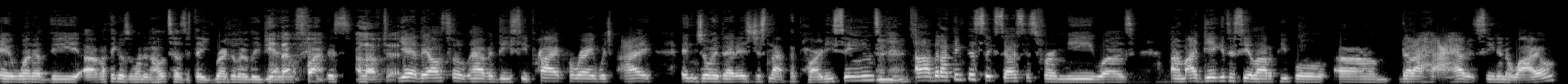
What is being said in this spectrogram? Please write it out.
in one of the, um, I think it was one of the hotels that they regularly do. Yeah, that was fun. This- I loved it. yeah, they also have a DC Pride Parade, which I enjoyed. That it's just not the party scenes. Mhm. Uh, but I think the successes for me was um, I did get to see a lot of people um, that I, I haven't seen in a while.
